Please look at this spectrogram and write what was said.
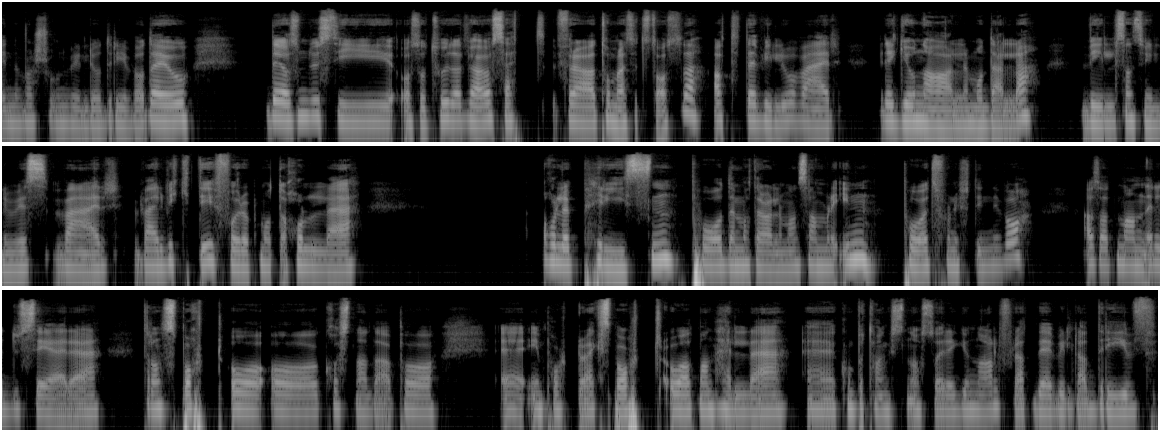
innovasjon vil det jo drive. Og det er jo, det er jo som du sier også, Tord, at vi har jo sett fra Tomra sitt ståsted at det vil jo være regionale modeller vil sannsynligvis være, være viktig for å på en måte holde, holde prisen på det materialet man samler inn, på et fornuftig nivå. Altså at man reduserer transport og, og kostnader på eh, import og eksport, og at man heller eh, kompetansen også regional, for det vil da drive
